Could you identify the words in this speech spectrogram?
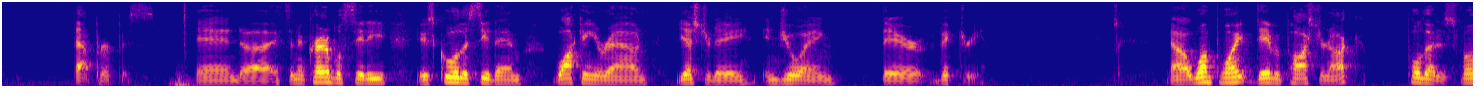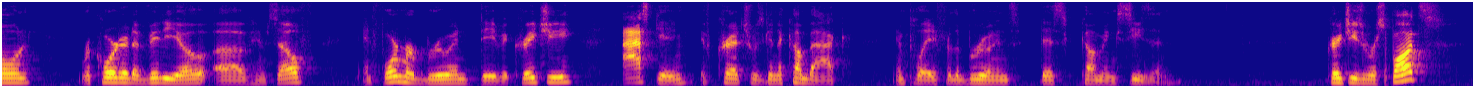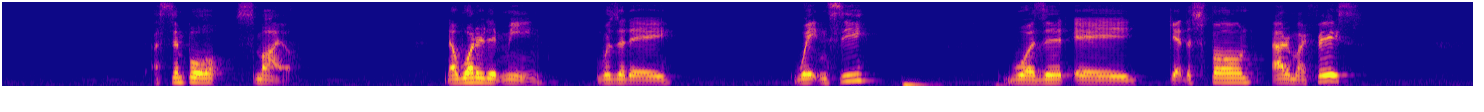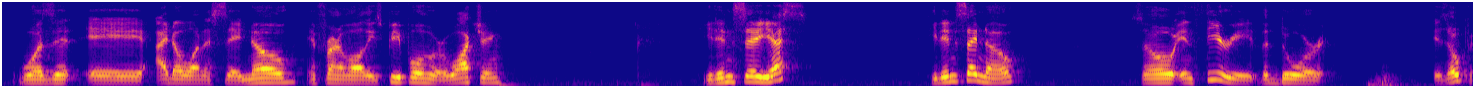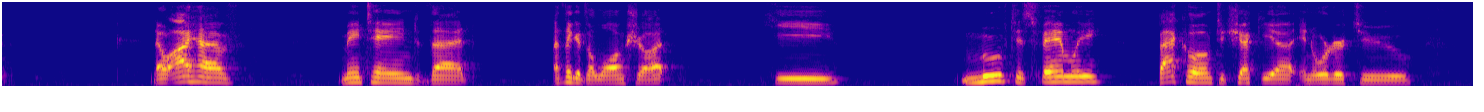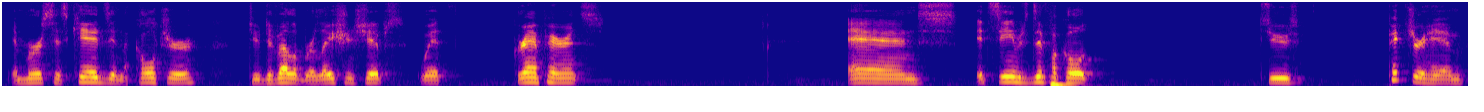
that purpose. And uh, it's an incredible city. It was cool to see them walking around yesterday enjoying their victory. Now, at one point, David Pastrnak pulled out his phone recorded a video of himself and former Bruin David Krejci asking if Kretsch was going to come back and play for the Bruins this coming season. Krejci's response? A simple smile. Now, what did it mean? Was it a wait and see? Was it a get this phone out of my face? Was it a I don't want to say no in front of all these people who are watching? He didn't say yes. He didn't say no. So, in theory, the door is open. Now, I have maintained that I think it's a long shot. He moved his family back home to Czechia in order to immerse his kids in the culture, to develop relationships with grandparents. And it seems difficult to picture him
